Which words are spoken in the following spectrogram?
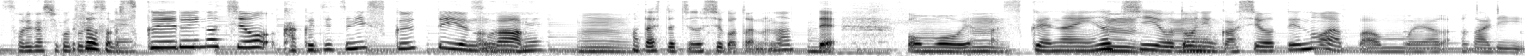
それが仕事そうですね。そう救える命を確実に救うっていうのがそうだね。うん私たちの仕事だなって思う、うんやっぱ救えない命をどうにかしようっていうのはやっぱ思い上がり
